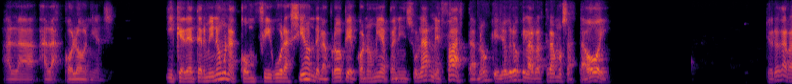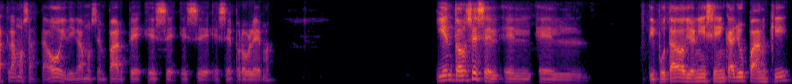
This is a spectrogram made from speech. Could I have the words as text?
a, a las colonias y que determinó una configuración de la propia economía peninsular nefasta, ¿no? que yo creo que la arrastramos hasta hoy. Yo creo que arrastramos hasta hoy, digamos, en parte ese, ese, ese problema. Y entonces el, el, diputado Dionisio Inca Yupanqui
